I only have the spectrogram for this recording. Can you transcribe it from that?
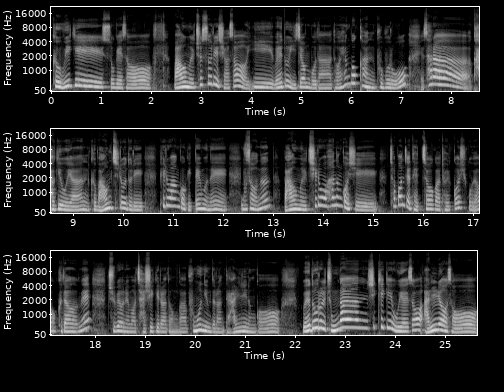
그 위기 속에서 마음을 추스리셔서 이 외도 이전보다 더 행복한 부부로 살아가기 위한 그 마음 치료들이 필요한 거기 때문에 우선은 마음을 치료하는 것이 첫 번째 대처가 될 것이고요. 그 다음에 주변에 뭐 자식이라던가 부모님들한테 알리는 거, 외도를 중단시키기 위해서 알려서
